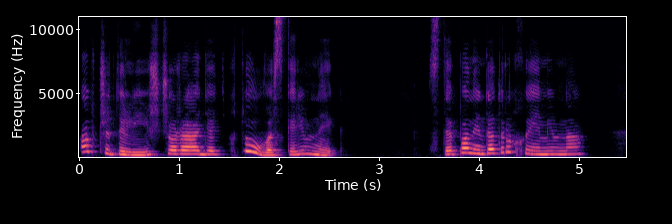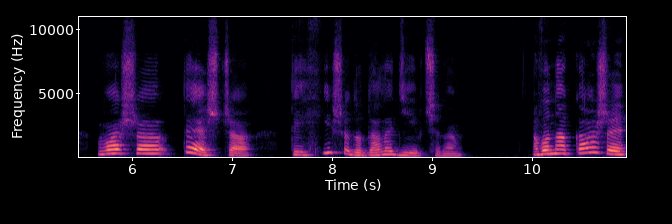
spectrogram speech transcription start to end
А вчителі що радять? Хто у вас керівник? Степанида Трохимівна. Ваша теща, тихіше додала дівчина. Вона каже,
